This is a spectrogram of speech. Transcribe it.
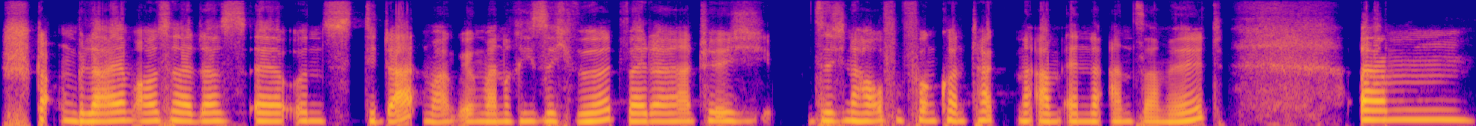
stocken bleiben, außer dass äh, uns die Datenbank irgendwann riesig wird, weil da natürlich sich ein Haufen von Kontakten am Ende ansammelt. Ähm,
